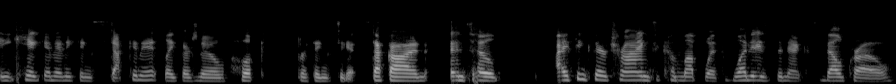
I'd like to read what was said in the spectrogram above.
and you can't get anything stuck in it. Like there's no hook for things to get stuck on. And so I think they're trying to come up with what is the next Velcro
